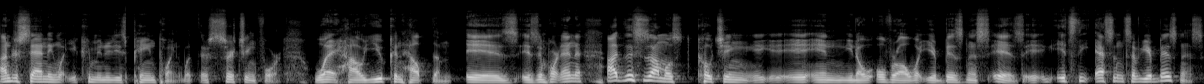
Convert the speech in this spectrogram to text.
understanding what your community's pain point, what they're searching for, what how you can help them is is important. And uh, this is almost coaching in you know overall what your business is. It's the essence of your business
